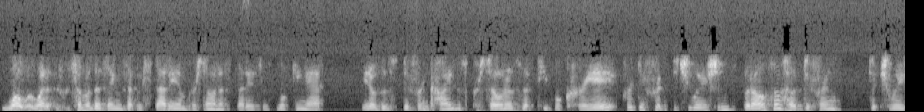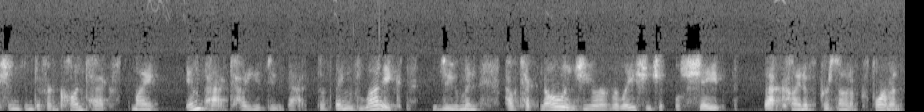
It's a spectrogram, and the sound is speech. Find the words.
what, what some of the things that we study in persona studies is looking at, you know, those different kinds of personas that people create for different situations, but also how different situations and different contexts might impact how you do that. So things like Zoom and how technology or a relationship will shape that kind of persona performance.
